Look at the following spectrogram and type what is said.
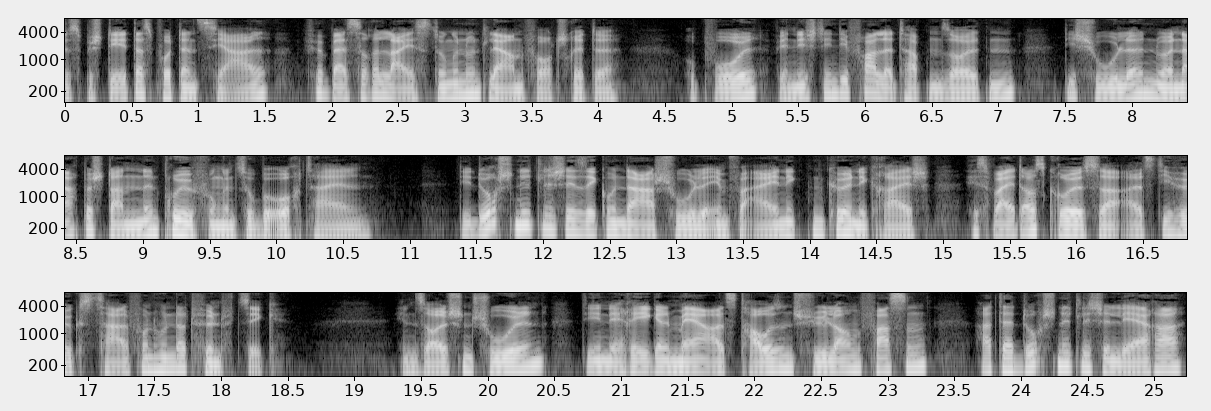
es besteht das Potenzial für bessere Leistungen und Lernfortschritte, obwohl wir nicht in die Falle tappen sollten, die Schule nur nach bestandenen Prüfungen zu beurteilen. Die durchschnittliche Sekundarschule im Vereinigten Königreich ist weitaus größer als die Höchstzahl von 150. In solchen Schulen, die in der Regel mehr als 1000 Schüler umfassen, hat der durchschnittliche Lehrer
